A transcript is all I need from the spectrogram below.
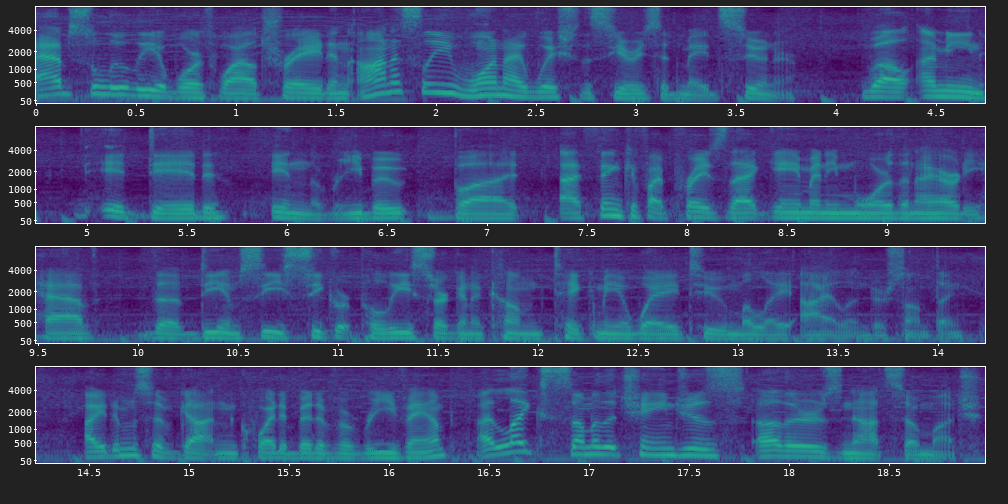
Absolutely a worthwhile trade, and honestly, one I wish the series had made sooner. Well, I mean, it did in the reboot, but I think if I praise that game any more than I already have, the DMC secret police are gonna come take me away to Mallet Island or something. Items have gotten quite a bit of a revamp. I like some of the changes, others not so much.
